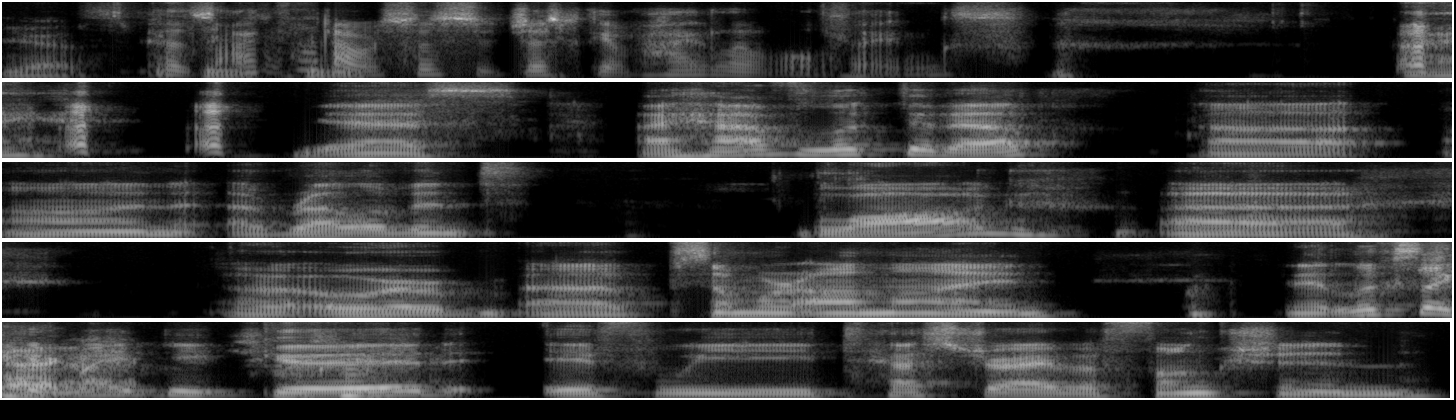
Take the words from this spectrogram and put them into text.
yes. Because I thought do. I was supposed to just give high level things. I, yes, I have looked it up uh, on a relevant blog uh, or, or uh, somewhere online, and it looks like Check. it might be good if we test drive a function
